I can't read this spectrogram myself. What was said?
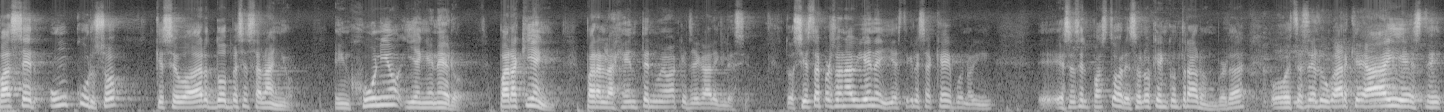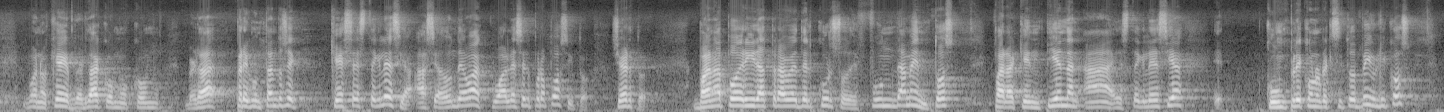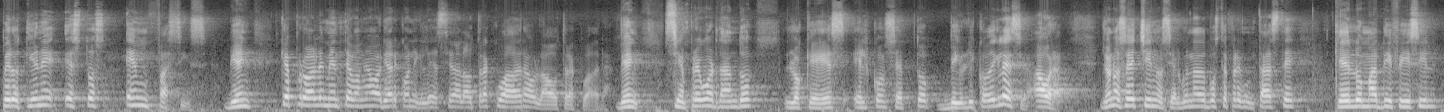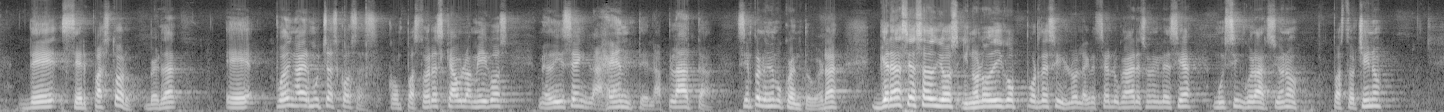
va a ser un curso que se va a dar dos veces al año, en junio y en enero. ¿Para quién? Para la gente nueva que llega a la iglesia. Entonces, si esta persona viene y esta iglesia, ¿qué? Bueno, y eh, ese es el pastor, eso es lo que encontraron, ¿verdad? O este es el lugar que hay, este, bueno, ¿qué? ¿Verdad? Como, como, ¿verdad? Preguntándose, ¿qué es esta iglesia? ¿Hacia dónde va? ¿Cuál es el propósito? ¿Cierto? Van a poder ir a través del curso de fundamentos para que entiendan, ah, esta iglesia eh, cumple con los requisitos bíblicos, pero tiene estos énfasis, bien, que probablemente van a variar con la iglesia de la otra cuadra o la otra cuadra. Bien, siempre guardando lo que es el concepto bíblico de iglesia. Ahora, yo no sé, chino, si alguna vez vos te preguntaste qué es lo más difícil de ser pastor, ¿verdad? Eh, pueden haber muchas cosas. Con pastores que hablo amigos me dicen la gente, la plata, siempre lo mismo cuento, ¿verdad? Gracias a Dios, y no lo digo por decirlo, la iglesia del lugar es una iglesia muy singular, ¿sí o no? Pastor Chino,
